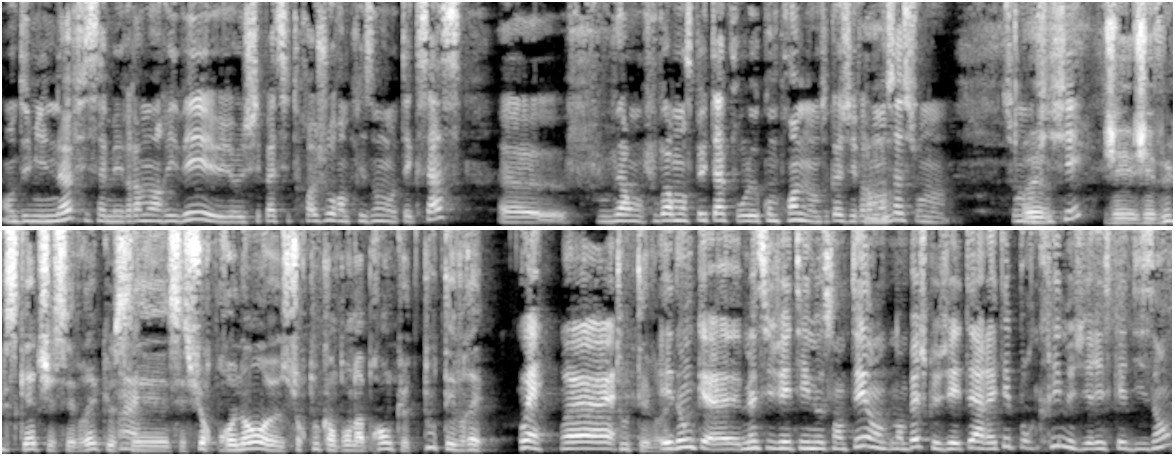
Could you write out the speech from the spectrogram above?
en 2009 et ça m'est vraiment arrivé. Euh, J'ai passé trois jours en prison au Texas. Euh, faut voir, faut voir mon spectacle pour le comprendre, mais en tout cas, j'ai vraiment ça sur mon, sur mon Ouais. fichier. J'ai j'ai vu le sketch et c'est vrai que c'est c'est surprenant, euh, surtout quand on apprend que tout est vrai. Ouais, ouais, ouais. Tout est vrai. Et donc, euh, même si j'ai été innocentée, on n'empêche que j'ai été arrêtée pour crime et j'ai risqué 10 ans.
